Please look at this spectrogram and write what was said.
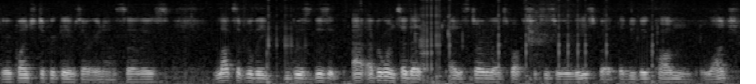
There are a bunch of different games out right now. So there's lots of really. There's, there's a, uh, everyone said that at the start of Xbox 360 release, but that'd be a big problem with launch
